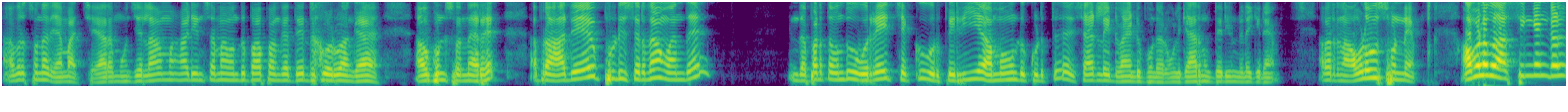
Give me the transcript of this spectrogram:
அவர் சொன்னார் ஏமா சேர மூஞ்சி இல்லாமல் ஆடியன்ஸ் வந்து பார்ப்பாங்க. தேட்டருக்கு வருவாங்க. அப்படின்னு சொன்னார். அப்புறம் அதே ப்ரொடியூசர் தான் வந்து இந்த படத்தை வந்து ஒரே செக்கு ஒரு பெரிய அமௌண்ட் கொடுத்து சேட்டலைட் வாங்கிட்டு போனார். உங்களுக்கு யாருன்னு தெரியும்னு நினைக்கிறேன். அவர் நான் அவ்வளவு சொன்னேன். அவ்வளவு அசிங்கங்கள்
